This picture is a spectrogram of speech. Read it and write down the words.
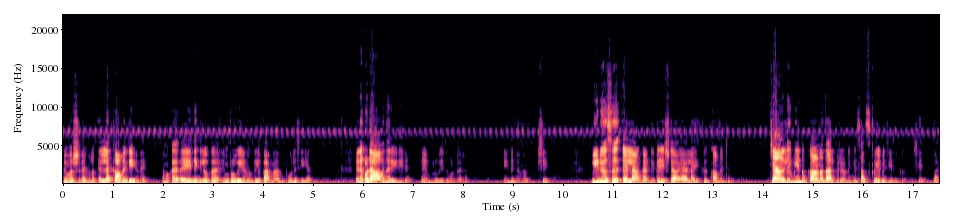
വിമർശനങ്ങളും എല്ലാം കമന്റ് ചെയ്യണേ. നമുക്ക് എന്തെങ്കിലുമൊക്കെ ഇമ്പ്രൂവ് ചെയ്യണമെങ്കിൽ പറഞ്ഞാൽ അതുപോലെ ചെയ്യാം. എന്നെ കൂടെ ആവുന്ന രീതിയിൽ ഞാൻ ഇമ്പ്രൂവ് ചെയ്ത് കൊണ്ടുവരാം. വീണ്ടും കാണാം. ശരി. വീഡിയോസ് എല്ലാം കണ്ടിട്ട് ഇഷ്ടമായ ലൈക്ക് കമന്റ് ചാനൽ വീണ്ടും കാണാൻ താല്പര്യമുണ്ടെങ്കിൽ സബ്സ്ക്രൈബും ചെയ്തേക്കും. ശരി ബൈ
